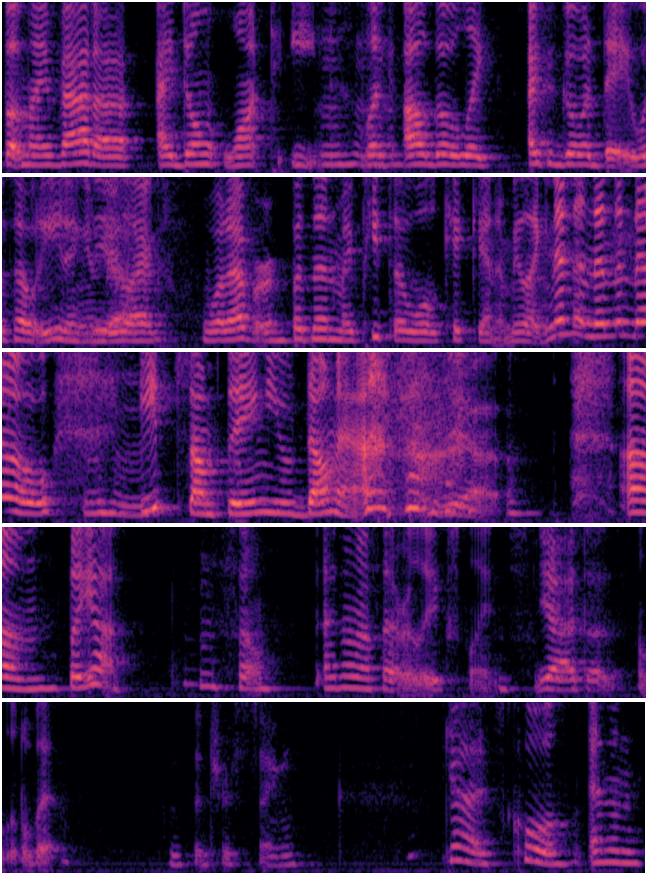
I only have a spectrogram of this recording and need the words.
But my vata, I don't want to eat. Like I'll go like I could go a day without eating and Yeah. be like, whatever. But then my pitta will kick in and be like, no, no, no, no, no, Mhm. eat something, you dumbass. Yeah. um, but yeah, so I don't know if that really explains Yeah, it does. a little bit. It's interesting. Yeah, it's cool. And then,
